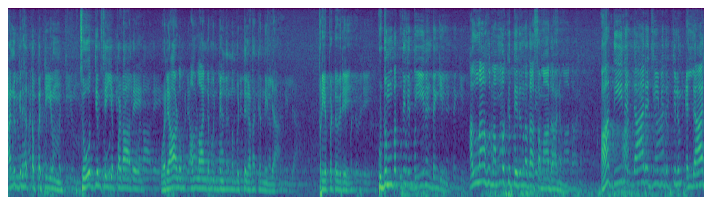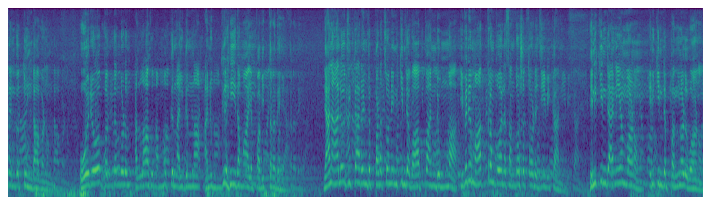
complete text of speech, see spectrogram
അനുഗ്രഹത്തെ പറ്റിയും ചോദ്യം ചെയ്യപ്പെടാതെ ഒരാളും അള്ളാന്റെ മുൻപിൽ നിന്നും വിട്ടുകിടക്കുന്നില്ല. പ്രിയപ്പെട്ടവരെ കുടുംബത്തിൽ ദീനുണ്ടെങ്കിൽ അള്ളാഹു നമുക്ക് തരുന്നതാ സമാധാനം. ആ ദീൻ എല്ലാരെ ജീവിതത്തിലും എല്ലാ രംഗത്തും ഉണ്ടാവണം. ഓരോ ബന്ധങ്ങളും അള്ളാഹു നമുക്ക് നൽകുന്ന അനുഗ്രഹീതമായ പവിത്രതയാണ് ഞാൻ ആലോചിക്കാറുണ്ട് പടച്ചോൻ എനിക്ക് എന്റെ വാപ്പ എന്റെ ഉമ്മ ഇവർ മാത്രം പോലെ സന്തോഷത്തോടെ ജീവിക്കാൻ. എനിക്ക് എന്റെ അനിയം വേണം എനിക്ക് എന്റെ പെങ്ങൾ വേണം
